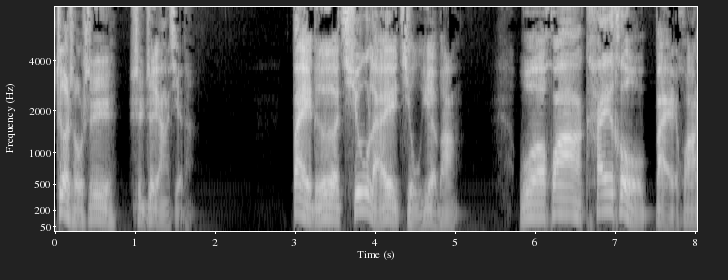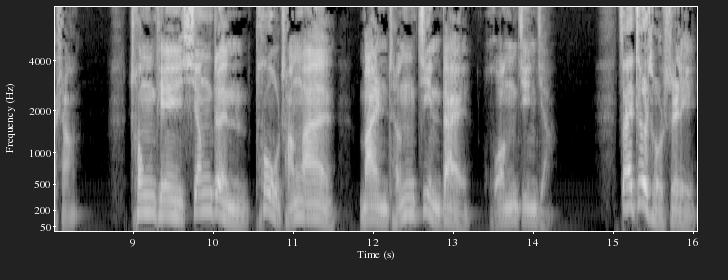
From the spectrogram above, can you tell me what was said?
这首诗是这样写的：“拜得秋来九月八，我花开后百花杀。冲天香阵透长安，满城尽带黄金甲。”在这首诗里，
